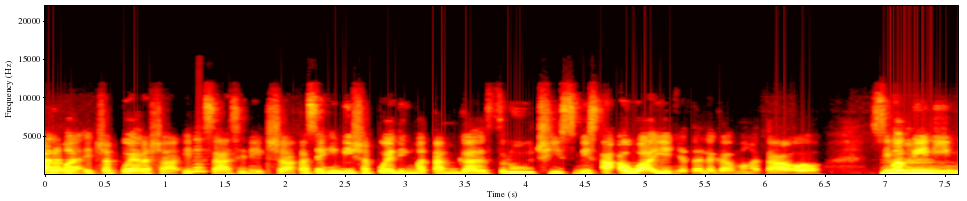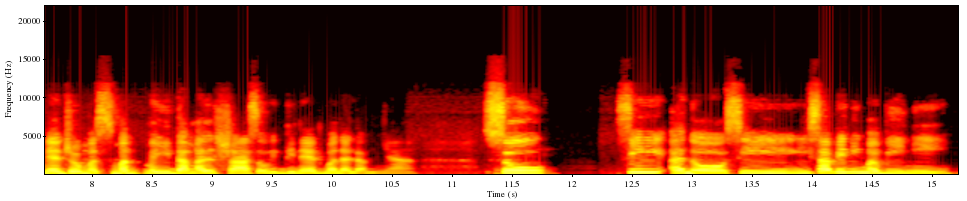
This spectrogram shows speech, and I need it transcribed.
Para ma-itchapuera siya, inassassinate siya kasi hindi siya pwedeng matanggal through chismis. Aawayin niya talaga ang mga tao. Si Mhm. Mabini, medyo mas mad- may dangal siya so dinedma na lang niya. So, si ano, si sabi ni Mabini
